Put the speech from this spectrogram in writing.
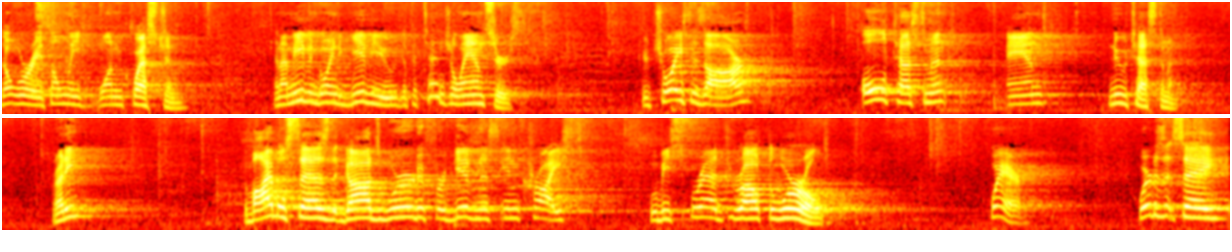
Don't worry, it's only one question. And I'm even going to give you the potential answers. Your choices are Old Testament and New Testament. Ready? The Bible says that God's word of forgiveness in Christ will be spread throughout the world. Where? Where does it say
